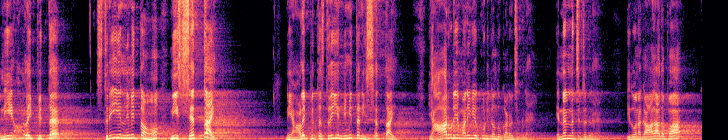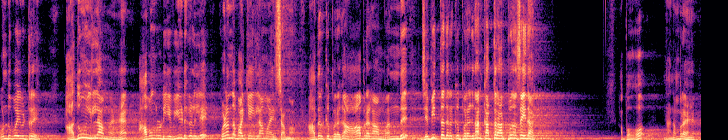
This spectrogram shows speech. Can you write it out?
நீ அழைப்பித்த ஸ்திரீயின் நிமித்தம் நீ செத்தாய். நீ அழைப்பித்த ஸ்திரீயின் நிமித்தம் நீ செத்தாய். யாருடைய மனைவியை கூட்டிட்டு வந்து உட்கார வச்சிருக்கிற? என்ன நினைச்சிட்டு இருக்கிற? இது உனக்கு ஆகாதப்பா கொண்டு போய் விட்டுரு. அதுவும் இல்லாம அவங்களுடைய வீடுகளிலே குழந்தை பாக்கியம் இல்லாம ஆயிடுச்சாமா? அதற்கு பிறகு ஆபிரகாம் வந்து ஜெபித்ததற்கு பிறகுதான் கத்தர் அற்புதம் செய்தார். அப்போ நான் நம்புறேன்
